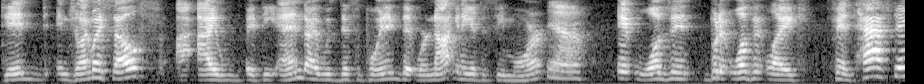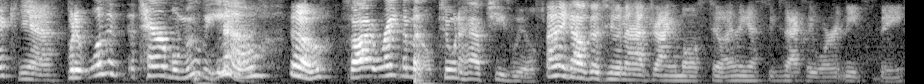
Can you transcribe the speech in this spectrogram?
did enjoy myself. I, I at the end I was disappointed that we're not gonna get to see more. Yeah. It wasn't, but it wasn't like fantastic, Yeah. but it wasn't a terrible movie either. No. No. So I right in the middle, two and a half cheese wheels. I think I'll go two and a half Dragon Balls too. I think that's exactly where it needs to be.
